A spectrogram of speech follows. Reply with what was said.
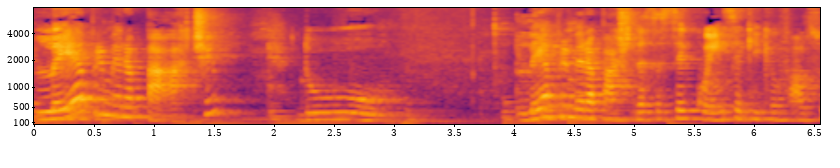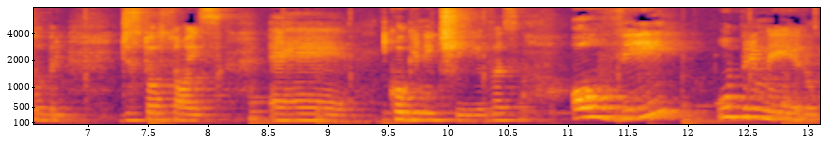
ler a primeira parte. Ler a primeira parte dessa sequência aqui que eu falo sobre distorções é, cognitivas ouvir o primeiro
